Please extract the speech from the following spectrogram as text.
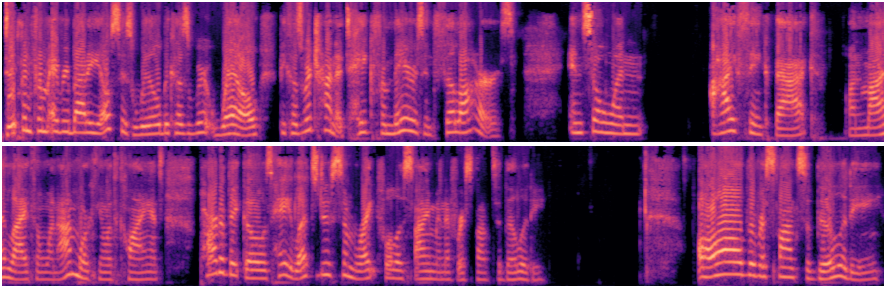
dipping from everybody else's will because we're well, because we're trying to take from theirs and fill ours. And so when I think back on my life and when I'm working with clients, part of it goes, hey, let's do some rightful assignment of responsibility. All the responsibility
